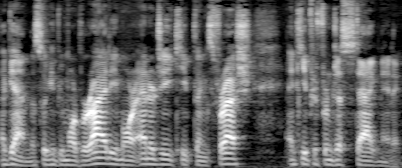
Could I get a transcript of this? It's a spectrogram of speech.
Again this will give you more variety more energy keep things fresh and keep you from just stagnating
